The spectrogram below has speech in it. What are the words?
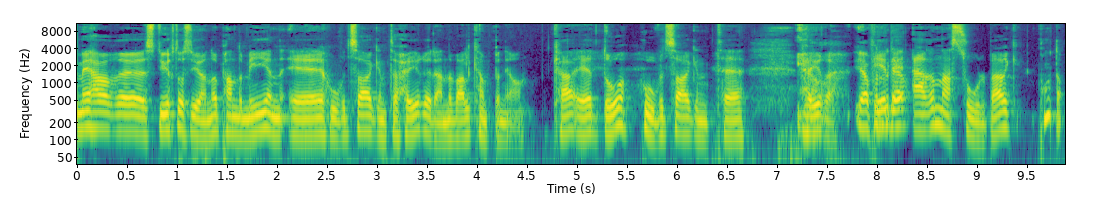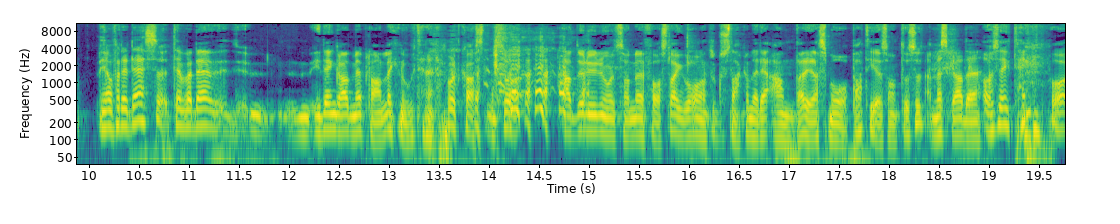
vi har eh, styrt oss gjennom pandemien, er hovedsaken til Høyre i denne valgkampen, Jan. Hva er da hovedsaken til Høyre? Ja, ja, er det det- Erna Solberg? Punktum. Ja, for det, det, det var det I den grad vi planlegger noe til denne podkasten, så hadde du noen sånne forslag i går om at du skulle snakke om det det andre, de der småpartiene og sånt. Og så, Ja, vi skal det. Og så har jeg tenkt på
